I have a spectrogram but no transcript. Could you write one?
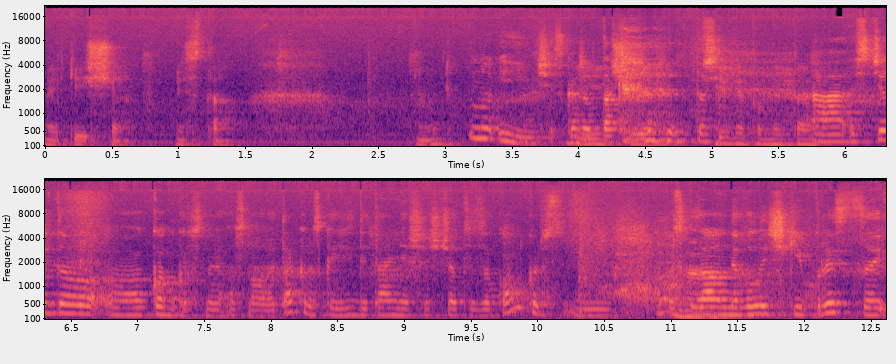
Які ще міста? Ну, і інші, скажімо так. Всі не пам'ятаю. А щодо е, конкурсної основи, так розкажіть детальніше, що це за конкурс, і ви сказали невеличкий приз. Це,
